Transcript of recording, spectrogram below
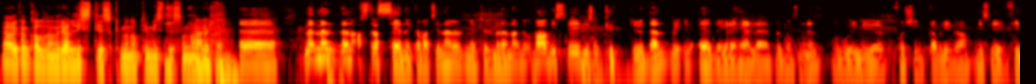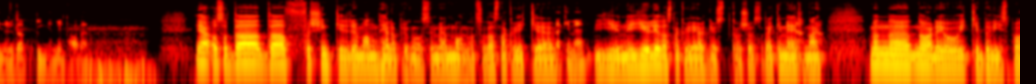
Ja, Vi kan kalle det en realistisk, men optimistisk scenario. Eh, men, men, den AstraZeneca-vaksinen, er vel mye tull med den. Hva hvis vi liksom kutter ut den? Ødelegger det hele prognosen din? Hvor mye forsinka blir det da, hvis vi finner ut at ingen vil ta den? Ja, altså da, da forsinker man hele prognoser med en måned. Så da snakker vi ikke, ikke juni-juli, da snakker vi august kanskje. Så det er ikke mer, ja. nei. Men uh, nå er det jo ikke bevis på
